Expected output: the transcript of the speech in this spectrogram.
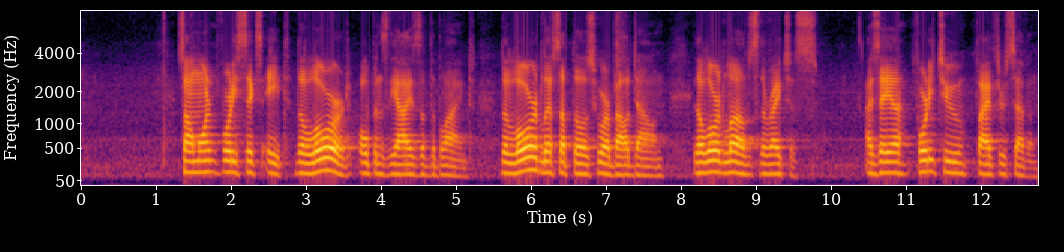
Psalm 146 8 The Lord opens the eyes of the blind, the Lord lifts up those who are bowed down, the Lord loves the righteous. Isaiah 42 5 through 7.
